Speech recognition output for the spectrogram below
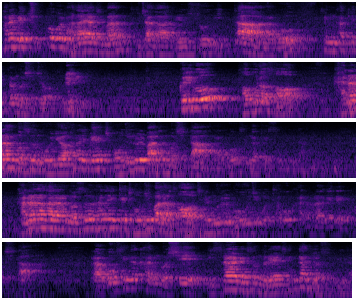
하나님의 축복을 받아야지만 부자가 될 수 있다라고 생각했던 것이죠. 그리고 더불어서 가난한 것은 오히려 하나님의 저주를 받은 것이다라고 생각했습니다. 가난하다는 것은 하나님께 저주받아서 재물을 모으지 가난하게 된 것이다. 라고 생각하는 것이 이스라엘 백성들의 생각이었습니다.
